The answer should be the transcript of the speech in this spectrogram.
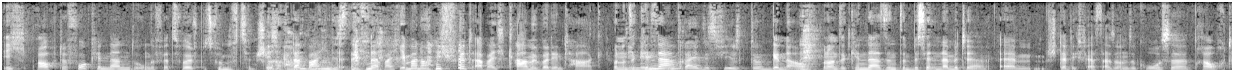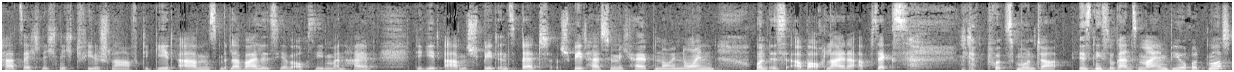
Ich brauchte vor Kindern so ungefähr 12 bis 15 Schlaf. Ich dann, war ich, dann war ich immer noch nicht fit, aber ich kam über den Tag. Und Die unsere nächsten Kinder. drei bis vier Stunden. Genau. Und unsere Kinder sind so ein bisschen in der Mitte, ähm, stelle ich fest. Also unsere Große braucht tatsächlich nicht viel Schlaf. Die geht abends, mittlerweile ist sie aber auch siebeneinhalb, die geht abends spät ins Bett. Spät heißt für mich halb neun, neun und ist aber auch leider ab sechs wieder putzmunter. Ist nicht so ganz mein Biorhythmus,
